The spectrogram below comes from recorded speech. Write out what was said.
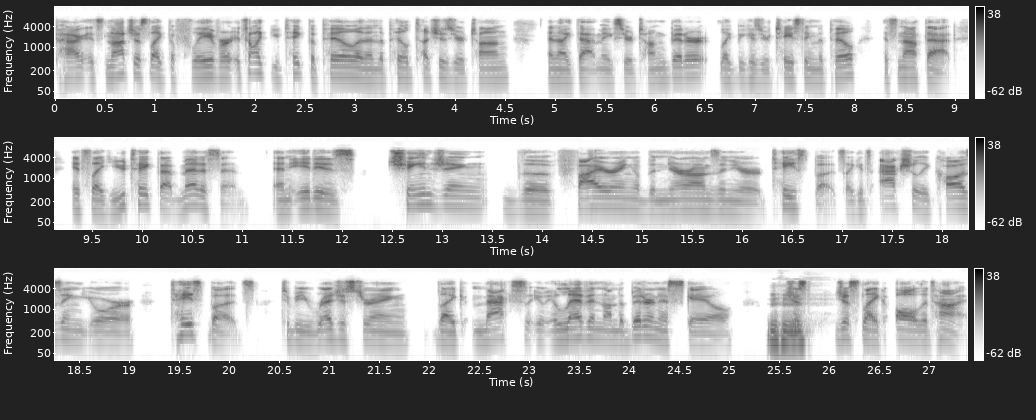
pack. It's not just like the flavor. It's not like you take the pill and then the pill touches your tongue, and like that makes your tongue bitter, like because you're tasting the pill. It's not that. It's like you take that medicine, and it is changing the firing of the neurons in your taste buds. Like it's actually causing your taste buds to be registering like max 11 on the bitterness scale Mhm. just just like all the time.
